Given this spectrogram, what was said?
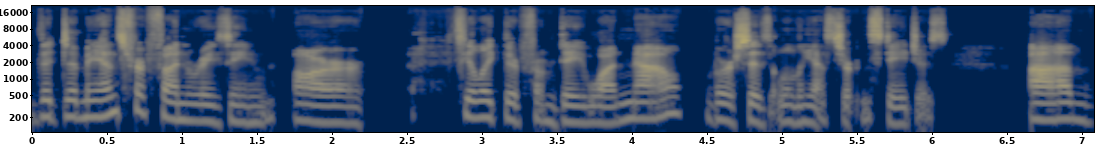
The demands for fundraising are feel like they're from day one now versus only at certain stages. Um,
